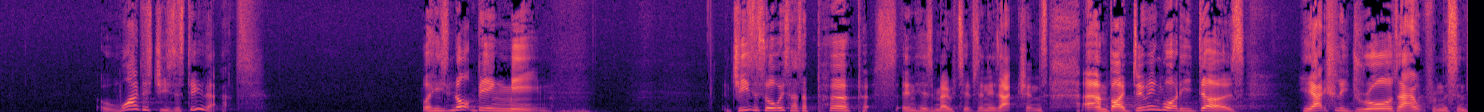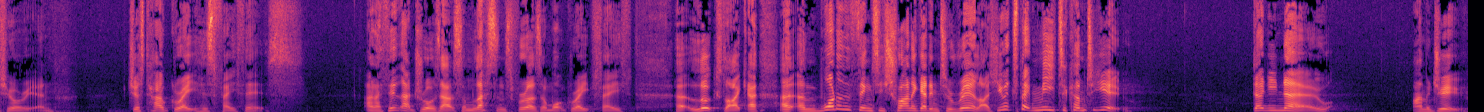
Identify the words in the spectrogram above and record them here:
Why does Jesus do that? Well, he's not being mean. Jesus always has a purpose in his motives and his actions. And by doing what he does, he actually draws out from the centurion just how great his faith is. And I think that draws out some lessons for us on what great faith uh, looks like. Uh, and one of the things he's trying to get him to realize you expect me to come to you. Don't you know I'm a Jew?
